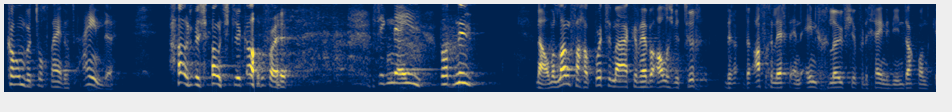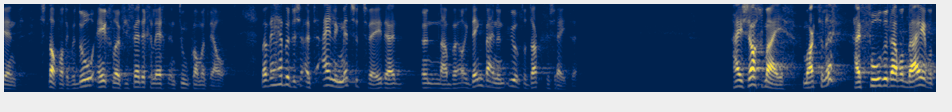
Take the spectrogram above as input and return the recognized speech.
Komen we toch bij dat einde? Houden we zo'n stuk over? dus ik, nee, wat nu? Nou, om een lang verhaal kort te maken, we hebben alles weer terug eraf gelegd en één gleufje, voor degene die een dakpan kent, snap wat ik bedoel, één gleufje verder gelegd en toen kwam het wel. Maar we hebben dus uiteindelijk met z'n twee daar, een, nou ik denk bijna een uur op het dak gezeten. Hij zag mij martelen, hij voelde daar wat bij, want,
